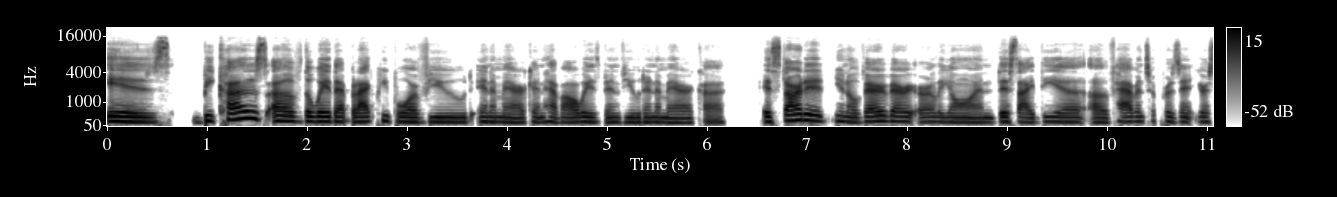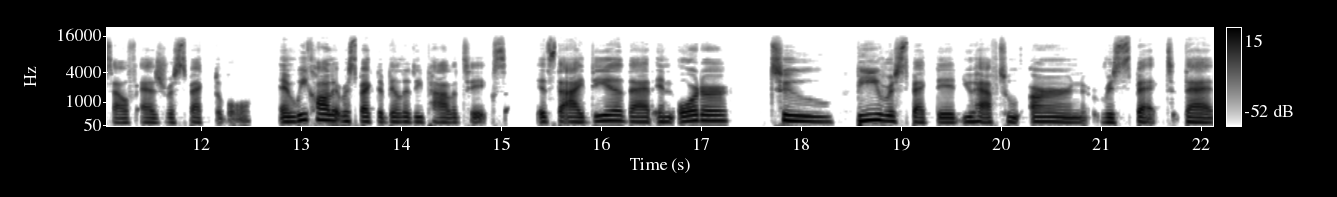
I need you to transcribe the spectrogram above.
is because of the way that Black people are viewed in America and have always been viewed in America, it started, you know, very, very early on this idea of having to present yourself as respectable. And we call it respectability politics. It's the idea that in order to be respected, you have to earn respect, that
